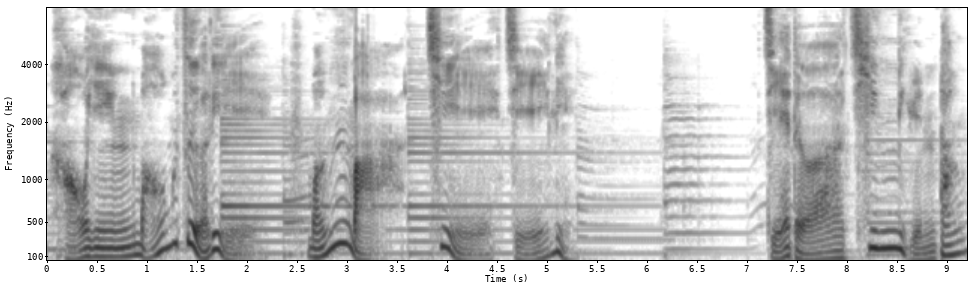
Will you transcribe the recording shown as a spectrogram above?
豪英毛泽立，猛马气吉利。捷得青云当，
